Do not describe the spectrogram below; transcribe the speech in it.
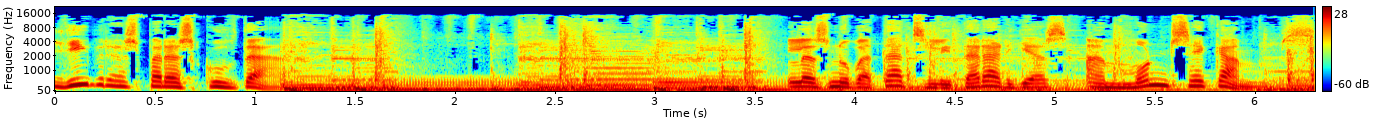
Llibres per escoltar. Les novetats literàries amb Montse Camps.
